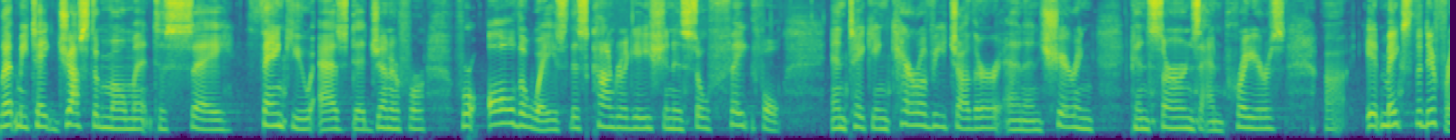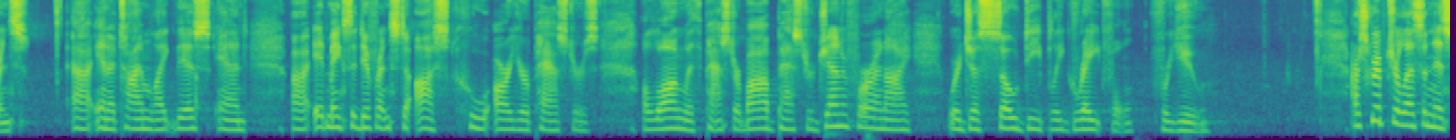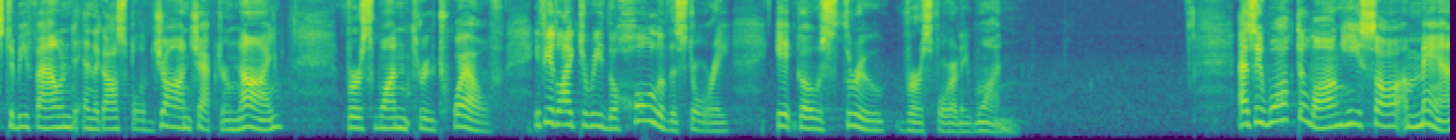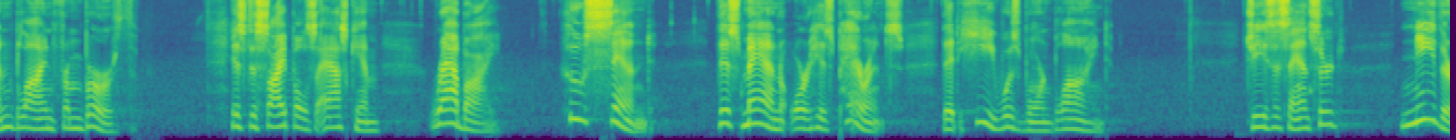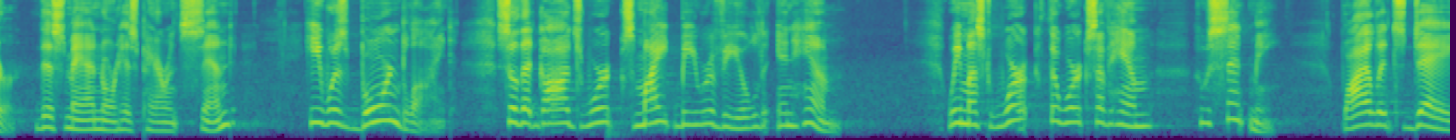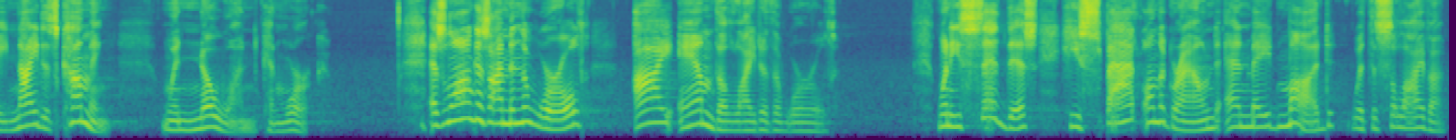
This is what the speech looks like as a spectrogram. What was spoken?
let me take just a moment to say thank you, as did Jennifer, for all the ways this congregation is so faithful in taking care of each other and in sharing concerns and prayers. Uh, it makes the difference. Uh, in a time like this, and uh, it makes a difference to us who are your pastors. Along with Pastor Bob, Pastor Jennifer, and I, we're just so deeply grateful for you. Our scripture lesson is to be found in the Gospel of John, chapter 9, verse 1 through 12. If you'd like to read the whole of the story, it goes through verse 41. As he walked along, he saw a man blind from birth. His disciples asked him, Rabbi, who sinned, this man or his parents, that he was born blind? Jesus answered, Neither this man nor his parents sinned. He was born blind, so that God's works might be revealed in him. We must work the works of him who sent me. While it's day, night is coming when no one can work. As long as I'm in the world, I am the light of the world. When he said this, he spat on the ground and made mud with the saliva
